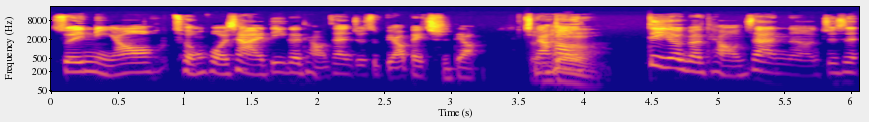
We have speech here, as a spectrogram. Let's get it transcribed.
所以你要存活下来，第一个挑战就是不要被吃掉。然后第二个挑战呢，就是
